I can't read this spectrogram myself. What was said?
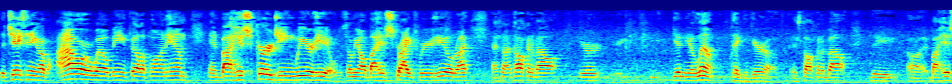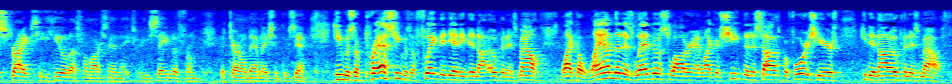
The chastening of our well being fell upon him, and by his scourging we are healed. Some of y'all, by his stripes we are healed, right? That's not talking about your getting your limp taken care of. It's talking about the uh, by his stripes he healed us from our sin nature. He saved us from eternal damnation through sin. He was oppressed, he was afflicted, yet he did not open his mouth. Like a lamb that is led to a slaughter, and like a sheep that is silenced before its shears, he did not open his mouth.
